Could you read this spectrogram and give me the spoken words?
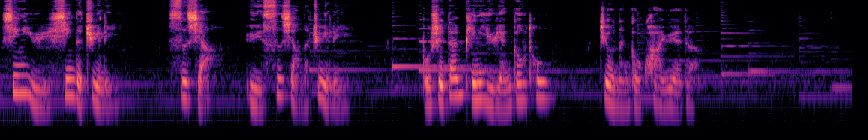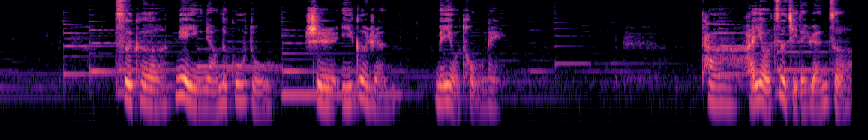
心与心的距离，思想与思想的距离，不是单凭语言沟通就能够跨越的。刺客聂隐娘的孤独是一个人，没有同类，他还有自己的原则，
